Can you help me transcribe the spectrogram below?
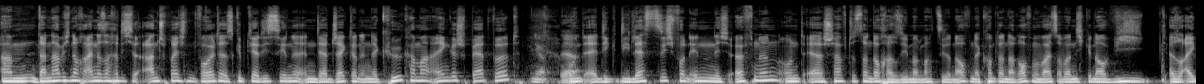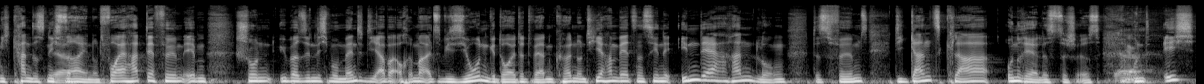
Ähm, dann habe ich noch eine Sache, die ich ansprechen wollte. Es gibt ja die Szene, in der Jack dann in der Kühlkammer eingesperrt wird ja. und er, die, die lässt sich von innen nicht öffnen und er schafft es dann doch. Also jemand macht sie dann auf und er kommt dann darauf, man weiß aber nicht genau wie, also eigentlich kann das nicht ja. sein. Und vorher hat der Film eben schon übersinnliche Momente, die aber auch immer als Visionen gedeutet werden können. Und hier haben wir jetzt eine Szene in der Handlung des Films, die ganz klar unrealistisch ist. Ja. Und ich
